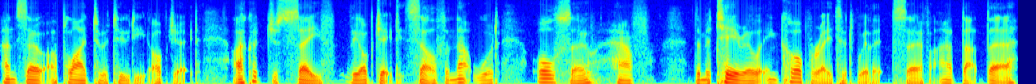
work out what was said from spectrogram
and so applied to a 2D object, I could just save the object itself, and that would also have the material incorporated with it. So if I add that there,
